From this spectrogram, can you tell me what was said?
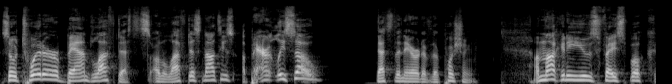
So Twitter banned leftists. Are the leftist Nazis? Apparently so. That's the narrative they're pushing. I'm not going to use Facebook.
